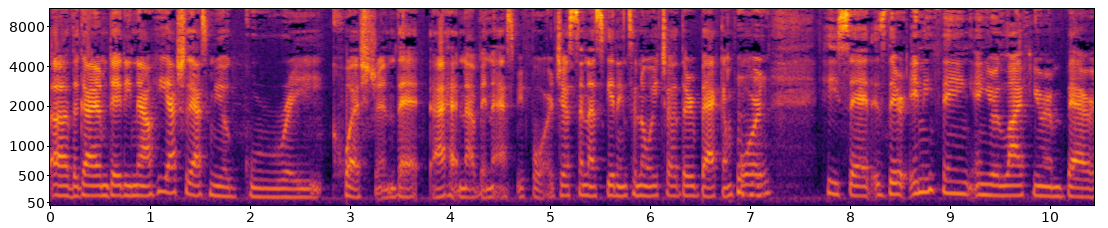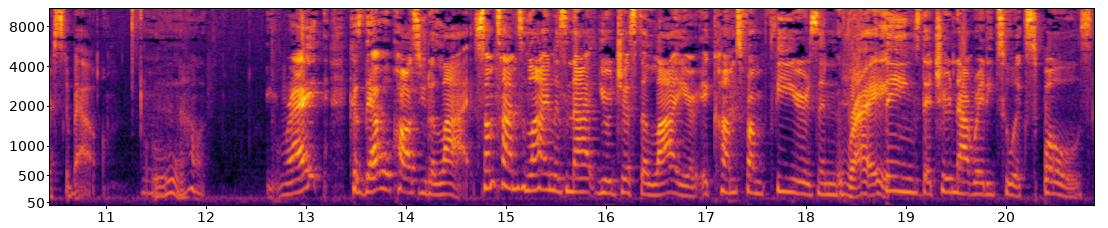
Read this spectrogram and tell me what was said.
uh, the guy I'm dating now, he actually asked me a great question that I had not been asked before. Just in us getting to know each other back and forth, he said, "Is there anything in your life you're embarrassed about?" No. Right? Because that will cause you to lie. Sometimes lying is not you're just a liar. It comes from fears and Right. things that you're not ready to expose.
